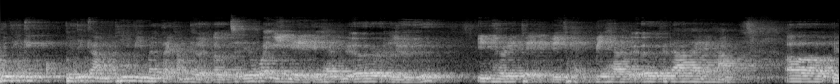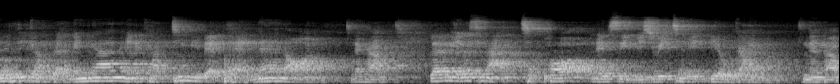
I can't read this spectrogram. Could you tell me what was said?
พฤติกรรมพฤติกรรมที่มีมาแต่กำเนิด เราจะเรียกว่า innate behavior หรือ inherited behavior ก็ได้นะครับเเป็นพฤติกรรมแบบง่ายๆนะครับที่มีแบบแผนแน่นอนนะครับ และมีลักษณะเฉพาะในสิ่งมีชีวิตชนิดเดียวกันนะครับ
